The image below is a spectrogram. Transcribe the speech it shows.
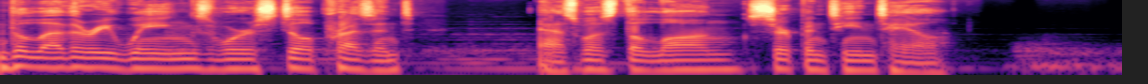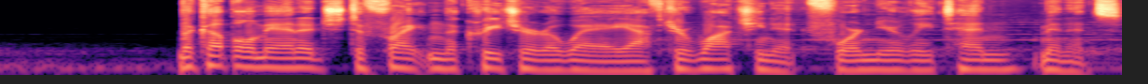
The leathery wings were still present, as was the long, serpentine tail. The couple managed to frighten the creature away after watching it for nearly 10 minutes.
